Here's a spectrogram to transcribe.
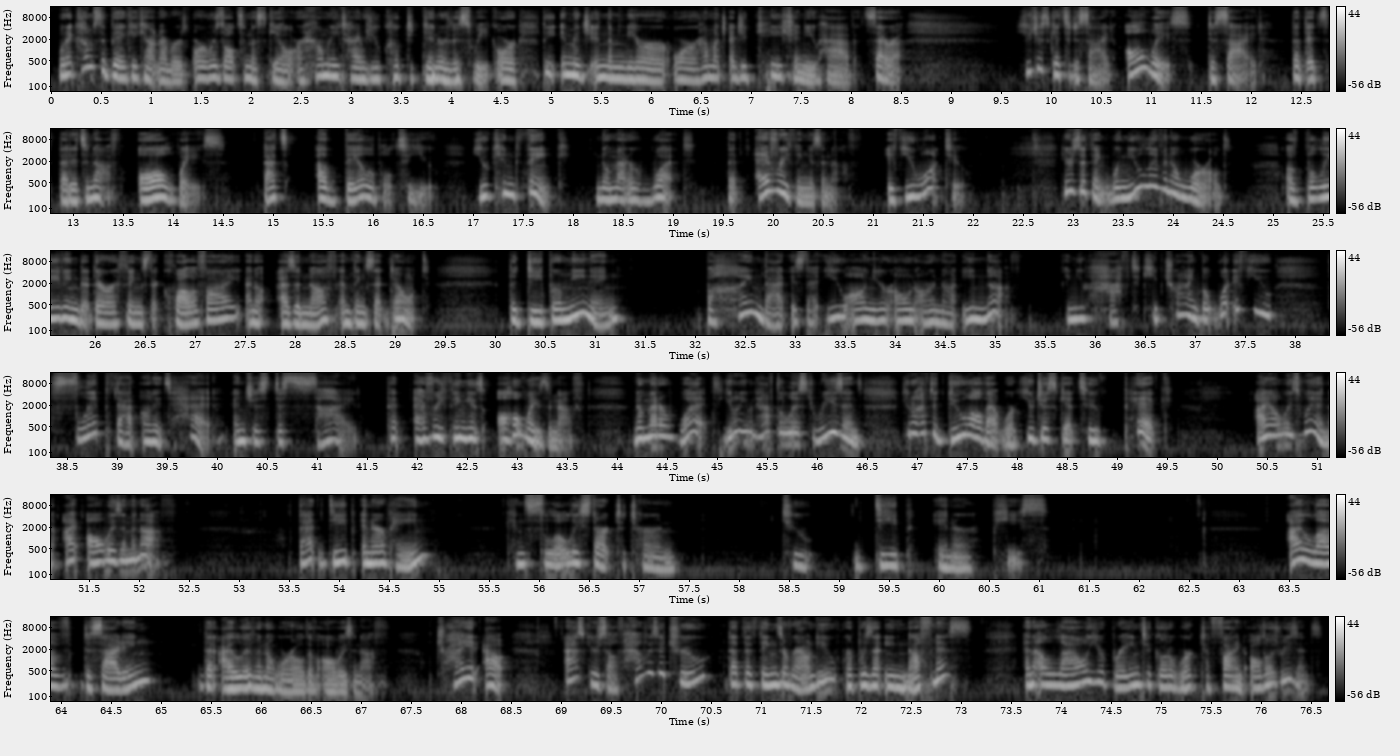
When it comes to bank account numbers or results on the scale or how many times you cooked dinner this week or the image in the mirror or how much education you have, etc. You just get to decide. Always decide that it's that it's enough. Always. That's available to you. You can think no matter what that everything is enough if you want to. Here's the thing, when you live in a world of believing that there are things that qualify and as enough and things that don't, the deeper meaning behind that is that you on your own are not enough and you have to keep trying. But what if you flip that on its head and just decide that everything is always enough, no matter what? You don't even have to list reasons. You don't have to do all that work. You just get to pick I always win. I always am enough. That deep inner pain can slowly start to turn to deep inner peace. I love deciding that I live in a world of always enough. Try it out. Ask yourself how is it true that the things around you represent enoughness? And allow your brain to go to work to find all those reasons.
